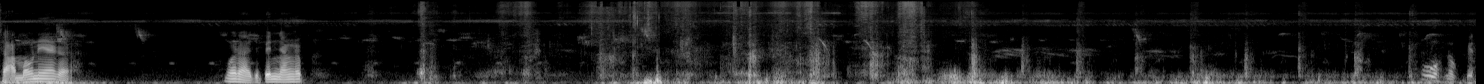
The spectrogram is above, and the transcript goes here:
สามเมาเนี่ยก็ว่าน่าจะเป็นยังครับโอ้นกเป็ด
